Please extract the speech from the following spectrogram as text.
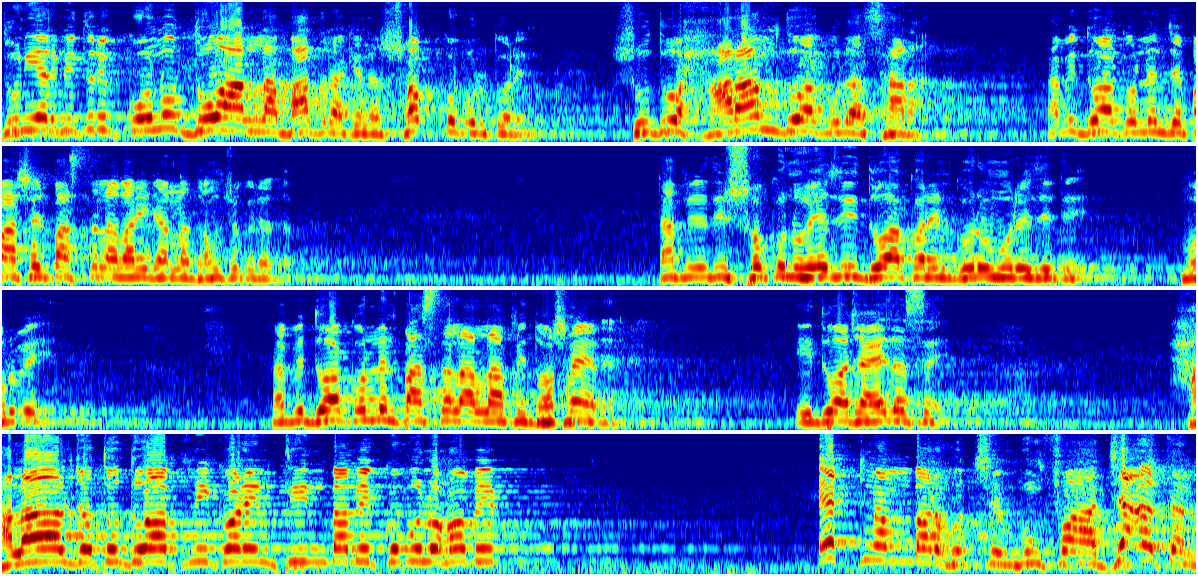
দুনিয়ার ভিতরে কোনো দোয়া আল্লাহ বাদ রাখে না, সব কবুল করেন। শুধু হারাম দোয়াগুলা ছাড়া। আপনি দোয়া করলেন যে পাশের পাঁচতলা বাড়িটা আল্লাহ ধ্বংস করে দাও। আপনি যদি শকুন হয়ে যদি দোয়া করেন, গরু মরে যেতে, মরবে? আপনি দোয়া করলেন পাঁচতলা আল্লাহ আপনি ধসায় দেন। এই দোয়া জায়েজ আছে? হালাল যত দোয়া আপনি করেন, তিনভাবে কবুল হবে। এক নাম্বার হচ্ছে মুফা জাতান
